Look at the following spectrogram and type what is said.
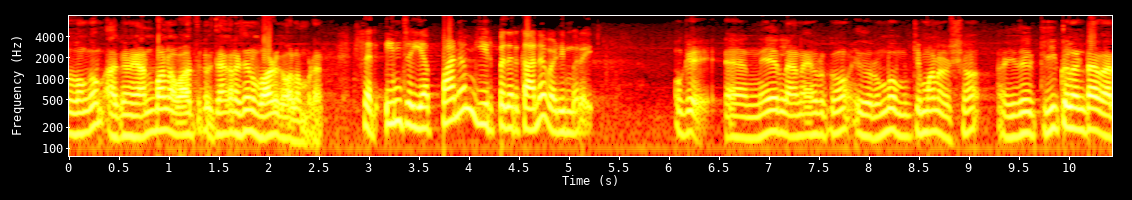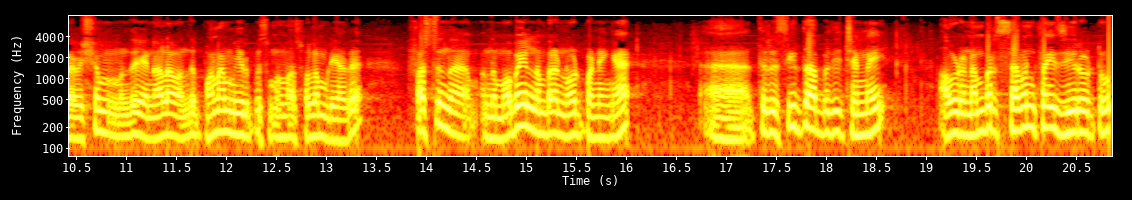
துவங்கும். அதுக்கு அன்பான வாழ்த்துக்கள் தியாகராஜன் வாழ்க வளமுடன். சார் இன்றைய பணம் ஈர்ப்பதற்கான வழிமுறை. ஓகே நேரில் அனைவருக்கும் இது ரொம்ப முக்கியமான விஷயம். இதுக்கு ஈக்குவலண்ட்டாக வேறு விஷயம் வந்து என்னால் வந்து பணம் ஈர்ப்பு சம்மந்தமாக சொல்ல முடியாது. ஃபஸ்ட்டு இந்த அந்த மொபைல் நம்பரை நோட் பண்ணிங்க. திரு சீதாபதி சென்னை அவரோட number seven five zero two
